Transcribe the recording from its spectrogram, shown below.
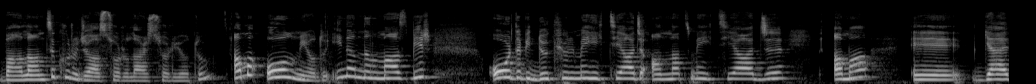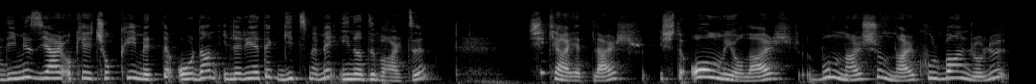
bağlantı kuracağı sorular soruyordum. Ama olmuyordu. İnanılmaz bir orada bir dökülme ihtiyacı, anlatma ihtiyacı ama e, geldiğimiz yer okey çok kıymetli. Oradan ileriye de gitmeme inadı vardı. Şikayetler, işte olmuyorlar, bunlar şunlar, kurban rolü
